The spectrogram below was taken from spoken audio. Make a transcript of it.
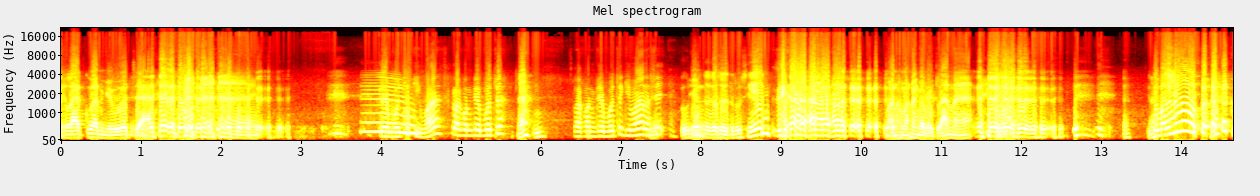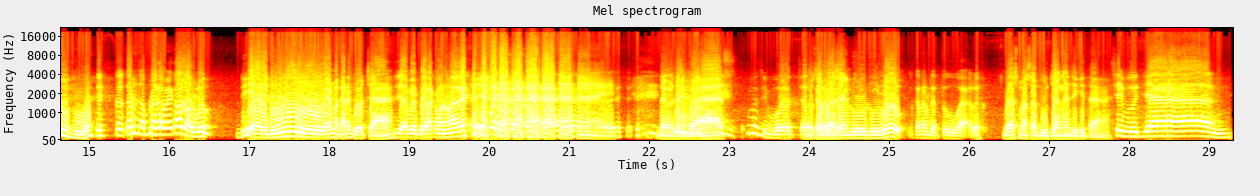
kelakuan kayak bocah. Kayak bocah gimana sih kelakuan kayak bocah? Hah? Kelakuan kayak bocah gimana sih? Udah Yang- kagak usah terusin. Mana-mana gak pakai celana. Itu malu lu. Kok gua? Eh, Kan nggak pernah pakai kolor lu. Dia dulu kan makannya bocah. Dia sampai berak ke mana-mana. Udah gak usah dibahas. Masih bocah. Gak usah bahas yang dulu-dulu. Sekarang udah tua lu. Bahas masa bujang aja kita. Si bujang.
